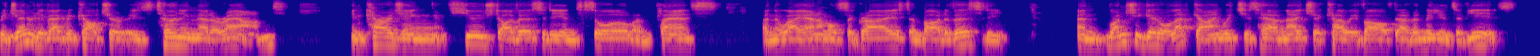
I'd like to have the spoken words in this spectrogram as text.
Regenerative agriculture is turning that around, encouraging huge diversity in soil and plants and the way animals are grazed and biodiversity. And once you get all that going, which is how nature co evolved over millions of years.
